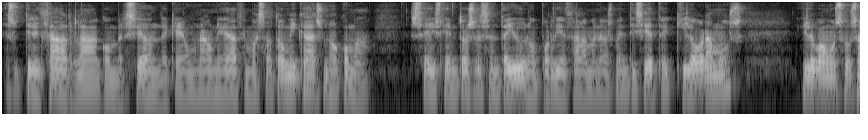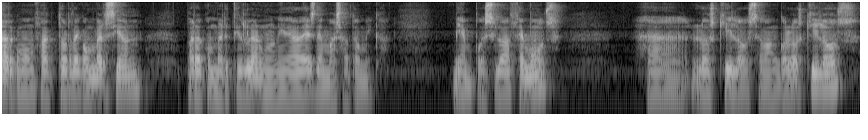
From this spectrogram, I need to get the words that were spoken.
es utilizar la conversión de que una unidad de masa atómica es 1,661 por 10 a la menos 27 kilogramos y lo vamos a usar como un factor de conversión para convertirlo en unidades de masa atómica. Bien, pues si lo hacemos, eh, los kilos se van con los kilos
